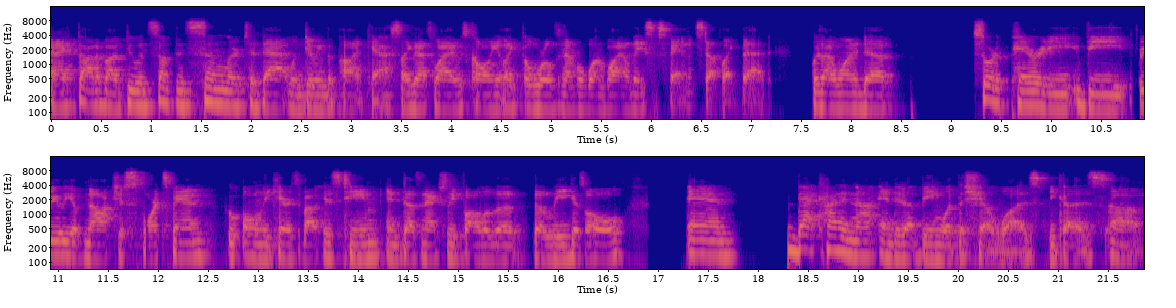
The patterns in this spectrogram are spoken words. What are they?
And I thought about doing something similar to that when doing the podcast. Like that's why I was calling it like the world's number one Wild Aces fan and stuff like that. Because I wanted to sort of parody the really obnoxious sports fan who only cares about his team and doesn't actually follow the, the league as a whole. And that kind of not ended up being what the show was because um,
